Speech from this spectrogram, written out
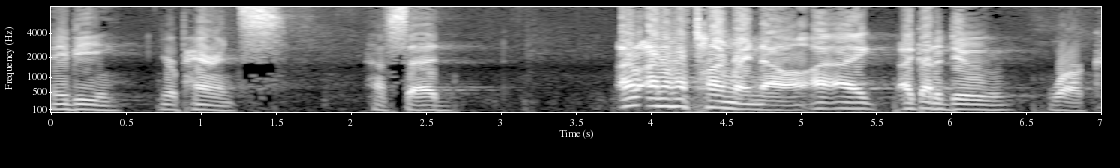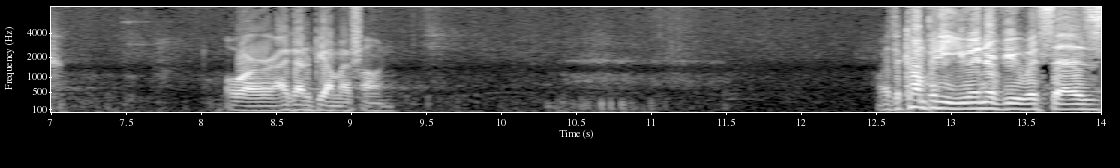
Maybe your parents have said, I don't, have time right now. I, I, I got to do work, or I got to be on my phone. Or the company you interview with says,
